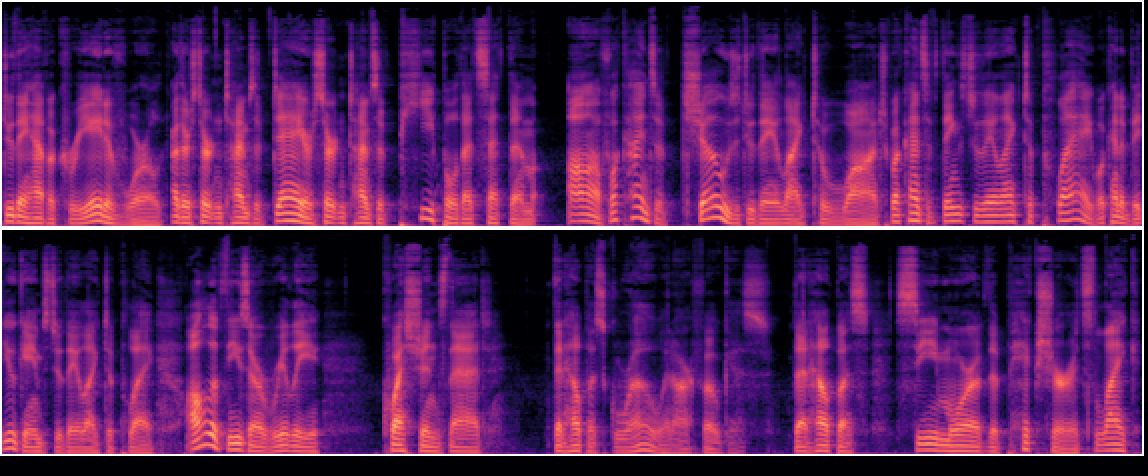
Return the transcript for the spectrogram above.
Do they have a creative world? Are there certain times of day or certain times of people that set them off? What kinds of shows do they like to watch? What kinds of things do they like to play? What kind of video games do they like to play? All of these are really questions that that help us grow in our focus, that help us see more of the picture. It's like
